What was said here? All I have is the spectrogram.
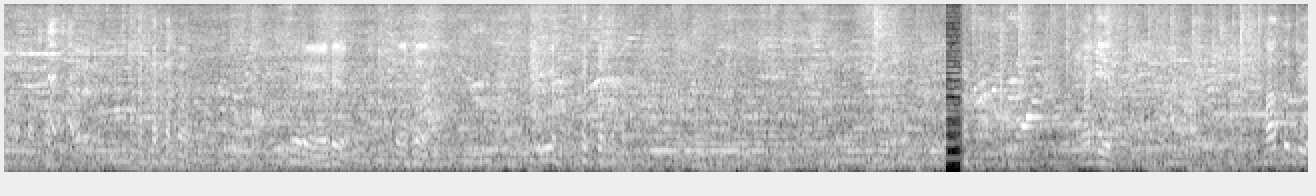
Satu, Ki.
